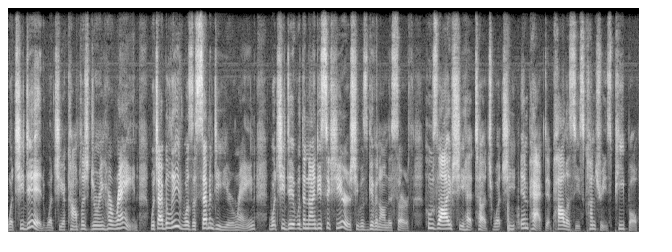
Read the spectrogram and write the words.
what she did, what she accomplished during her reign, which I believe was a 70 year reign, what she did with the 96 years she was given on this earth, whose lives she had touched, what she impacted, policies, countries, people,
